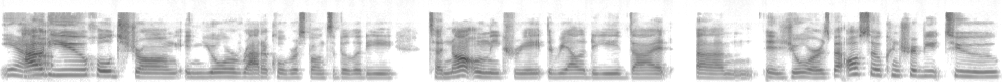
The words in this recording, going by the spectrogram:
Yeah. how do you hold strong in your radical responsibility to not only create the reality that um is yours but also contribute to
